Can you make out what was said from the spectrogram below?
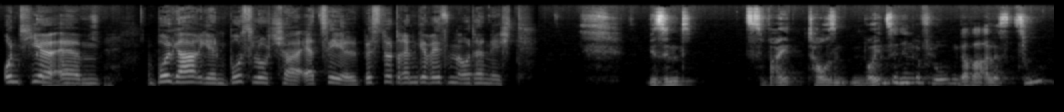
Und hier, Genau, ähm, so. Bulgarien, Buslutscher, erzähl, bist du drin gewesen oder nicht? Wir sind 2019 hingeflogen, da war alles zu.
